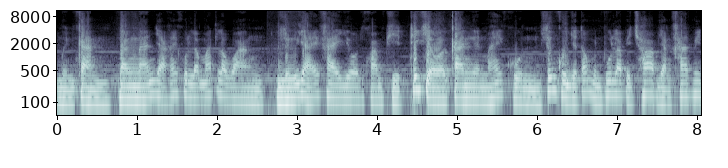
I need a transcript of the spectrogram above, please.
เหมือนกัน ดังนั้นอยากให้คุณระมัดระวัง หรืออยากให้ใครโยนความผิดที่เกี่ยวกับการเงินมาให้คุณ ซึ่งคุณจะต้องเป็นผู้รับผิดชอบอย่างคาดไม่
